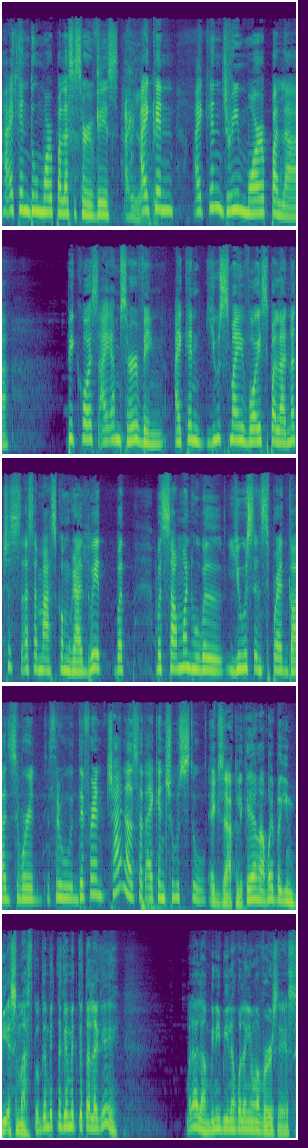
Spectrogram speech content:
ah, I can do more pala sa service. I love I can, I can dream more pala because I am serving. I can use my voice pala, not just as a masscom graduate, but but someone who will use and spread God's word through different channels that I can choose to. Exactly. Kaya nga ako yung paging BS math ko, gamit na gamit ko talaga eh. Wala lang, binibilang ko lang yung mga verses.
